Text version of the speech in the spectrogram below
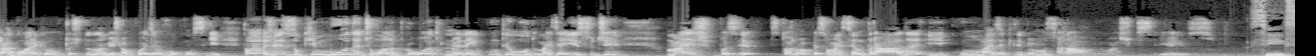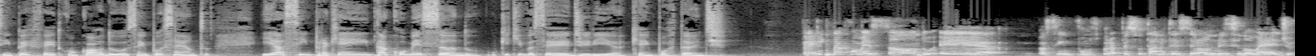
agora que eu estou estudando a mesma coisa eu vou conseguir? Então, às vezes, o que muda de um ano para o outro não é nem o conteúdo, mas é isso de mais você se torna uma pessoa mais centrada e com mais equilíbrio emocional. Eu acho que seria isso. Sim, sim, perfeito, concordo 100%. E assim, para quem está começando, o que, que você diria que é importante? Para quem está começando, é, assim, vamos supor, a pessoa está no terceiro ano do ensino médio,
